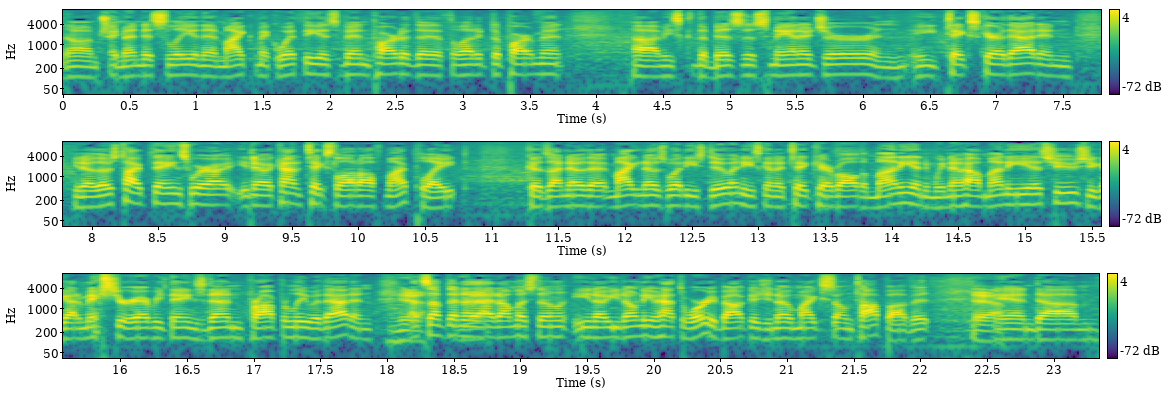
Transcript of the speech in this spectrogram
um, tremendously. And then Mike McWithy has been part of the athletic department. Um, he's the business manager, and he takes care of that. And you know those type things where I, you know, it kind of takes a lot off my plate because I know that Mike knows what he's doing. He's going to take care of all the money, and we know how money issues. You got to make sure everything's done properly with that, and Yeah. that's something Yeah. that I almost don't, you know, you don't even have to worry about because you know Mike's on top of it. Yeah. And um,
